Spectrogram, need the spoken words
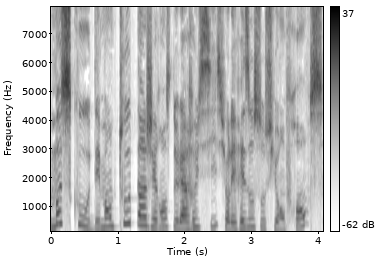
Moscou dément toute ingérence de la Russie sur les réseaux sociaux en France.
